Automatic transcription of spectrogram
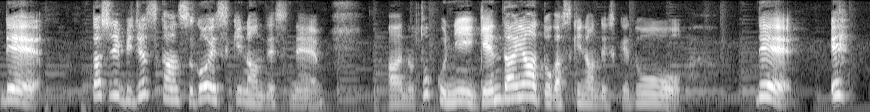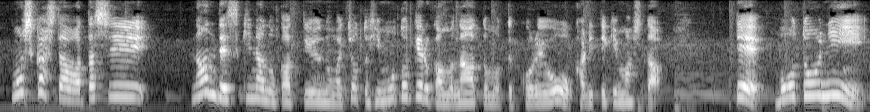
で、私美術館すごい好きなんですね。あの、特に現代アートが好きなんですけど、で、え、もしかしたら私、なんで好きなのかっていうのがちょっと紐解けるかもなと思ってこれを借りてきました。で、冒頭に、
